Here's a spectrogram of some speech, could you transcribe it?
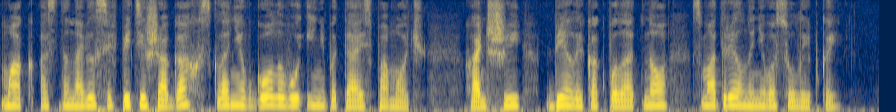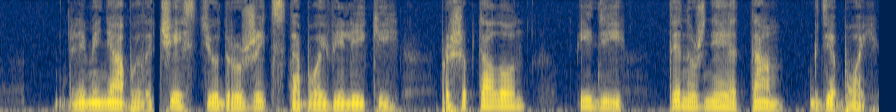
Маг остановился в пяти шагах, склонив голову и не пытаясь помочь. Ханьши, белый как полотно, смотрел на него с улыбкой. «Для меня было честью дружить с тобой, Великий», — прошептал он. «Иди, ты нужнее там, где бой».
